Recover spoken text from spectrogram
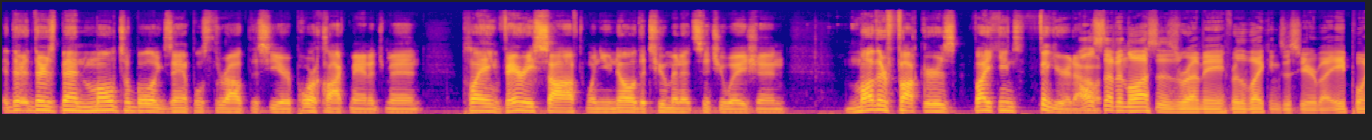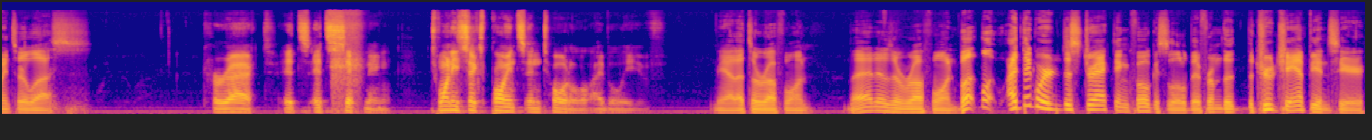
there, there's been multiple examples throughout this year: poor clock management, playing very soft when you know the two minute situation. Motherfuckers, Vikings, figure it out. All seven losses, Remy, for the Vikings this year by eight points or less. Correct. It's it's sickening. Twenty six points in total, I believe. Yeah, that's a rough one. That is a rough one. But look, I think we're distracting focus a little bit from the, the true champions here.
